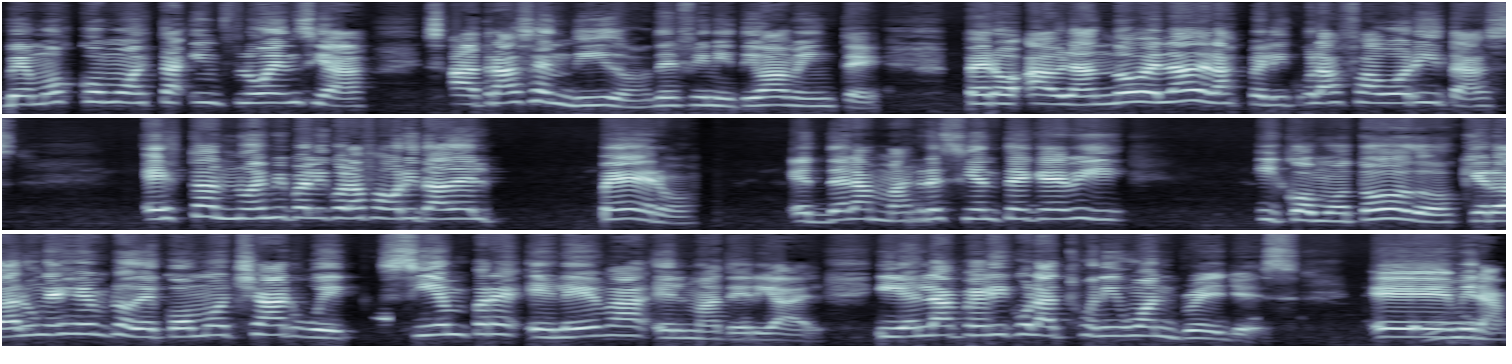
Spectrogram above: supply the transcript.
vemos cómo esta influencia ha trascendido definitivamente. Pero hablando, ¿verdad? De las películas favoritas, esta no es mi película favorita de él, pero es de las más recientes que vi y como todo, quiero dar un ejemplo de cómo Chadwick siempre eleva el material. Y es la película 21 Bridges. Eh. Mira,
